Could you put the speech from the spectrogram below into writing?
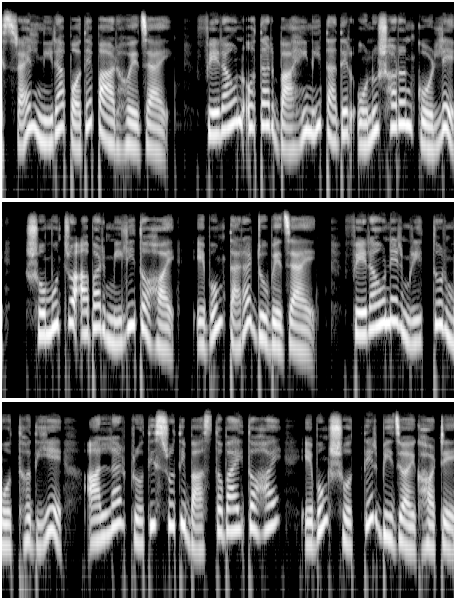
ইসরায়েল নিরাপদে পার হয়ে যায়। ফেরাউন ও তার বাহিনী তাদের অনুসরণ করলে সমুদ্র আবার মিলিত হয় এবং তারা ডুবে যায়। ফেরাউনের মৃত্যুর মধ্য দিয়ে আল্লাহর প্রতিশ্রুতি বাস্তবায়িত হয় এবং সত্যের বিজয় ঘটে।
